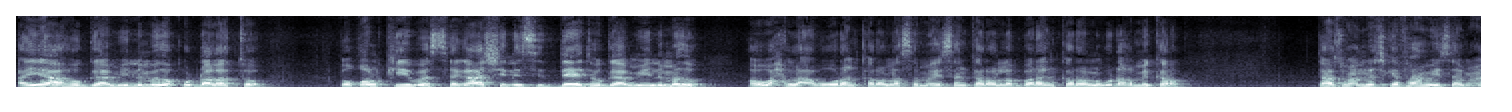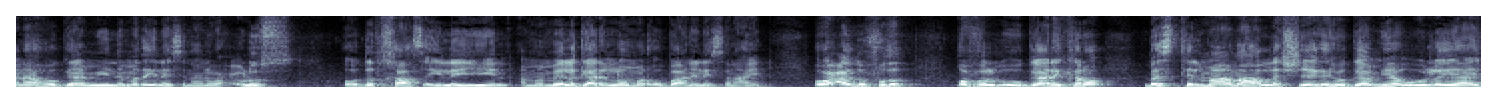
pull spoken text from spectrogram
ayaa hogaaminimada ku dhalato. Boqolkiiba sagaashan iyo sideed hogaaminimadu oo wax la abuuran karo la sameysan karo la baran karo lagu dhaqmi karo. Taas waxaad meesha ka fahmaysaa macnaha hogaamiyenimada inaysan ahayn wax culus oo dad khaas ay leeyihiin ama meelo gaar in loo mar u baahan inaysan ahayn. Oo wax aad u fudud qof walba uu gaari karo. Bes tilmaamaha la sheegay hogaamiyaha uu leeyahay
